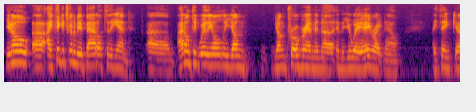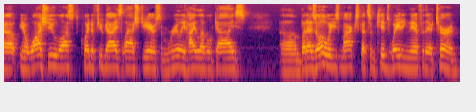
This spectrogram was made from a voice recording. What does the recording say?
you know, uh, I think it's going to be a battle to the end. Um, I don't think we're the only young young program in uh, in the UAA right now. I think uh, you know Wash U lost quite a few guys last year, some really high level guys. Um, but as always, Mark's got some kids waiting there for their turn.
